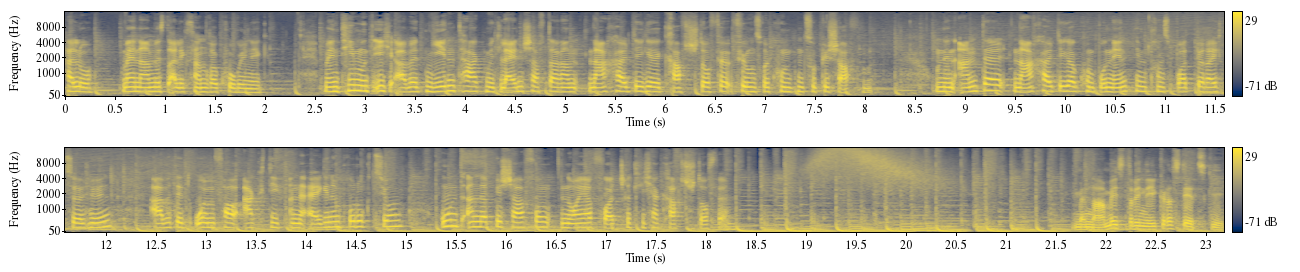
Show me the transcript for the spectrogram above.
Hallo, mein Name ist Alexandra Kogelnick. Mein Team und ich arbeiten jeden Tag mit Leidenschaft daran, nachhaltige Kraftstoffe für unsere Kunden zu beschaffen. Um den Anteil nachhaltiger Komponenten im Transportbereich zu erhöhen, arbeitet OMV aktiv an der eigenen Produktion und an der Beschaffung neuer fortschrittlicher Kraftstoffe. Mein Name ist René Krastetzky.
